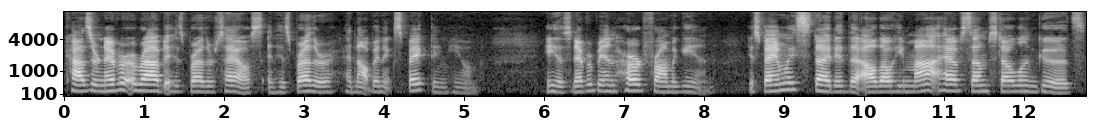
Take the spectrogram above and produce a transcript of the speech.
Kaiser never arrived at his brother's house, and his brother had not been expecting him. He has never been heard from again. His family stated that although he might have some stolen goods,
